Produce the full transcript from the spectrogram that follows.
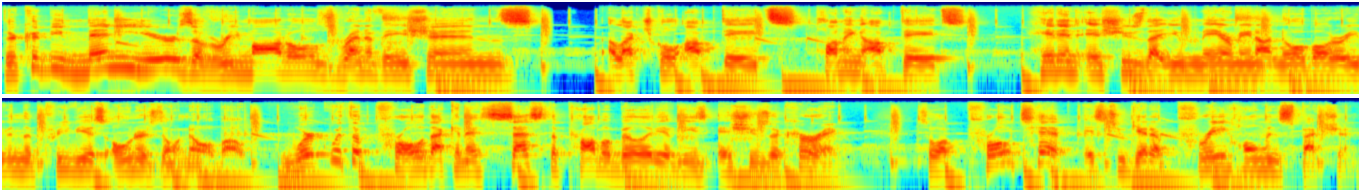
there could be many years of remodels, renovations, electrical updates, plumbing updates, hidden issues that you may or may not know about or even the previous owners don't know about. Work with a pro that can assess the probability of these issues occurring. So a pro tip is to get a pre-home inspection.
